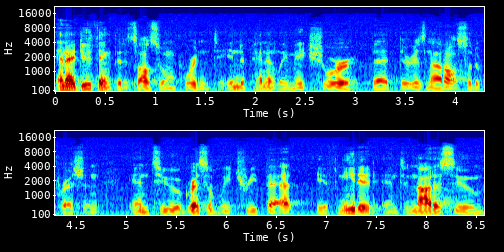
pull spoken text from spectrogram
And I do think that it's also important to independently make sure that there is not also depression and to aggressively treat that if needed and to not assume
